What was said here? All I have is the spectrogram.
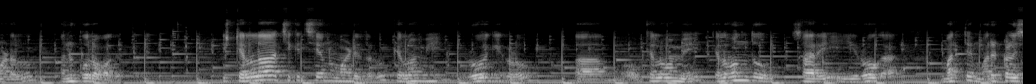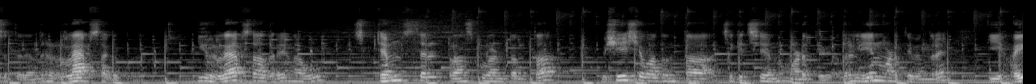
ಮಾಡಲು ಅನುಕೂಲವಾಗುತ್ತದೆ. ಇಷ್ಟೆಲ್ಲ ಚಿಕಿತ್ಸೆಯನ್ನು ಮಾಡಿದರೂ ಕೆಲವೊಮ್ಮೆ ರೋಗಿಗಳು ಕೆಲವೊಮ್ಮೆ ಕೆಲವೊಂದು ಸಾರಿ ಈ ರೋಗ ಮತ್ತೆ ಮರುಕಳಿಸುತ್ತದೆ, ಅಂದರೆ ರಿಲ್ಯಾಪ್ಸ್ ಆಗುತ್ತದೆ. ಈ ರಿಲ್ಯಾಪ್ಸ್ ಆದರೆ ನಾವು ಸ್ಟೆಮ್ ಸೆಲ್ ಟ್ರಾನ್ಸ್ಪ್ಲಾಂಟ್ ಅಂತ ವಿಶೇಷವಾದಂಥ ಚಿಕಿತ್ಸೆಯನ್ನು ಮಾಡುತ್ತೇವೆ. ಅದರಲ್ಲಿ ಏನು ಮಾಡ್ತೇವೆ ಅಂದರೆ ಈ ಹೈ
